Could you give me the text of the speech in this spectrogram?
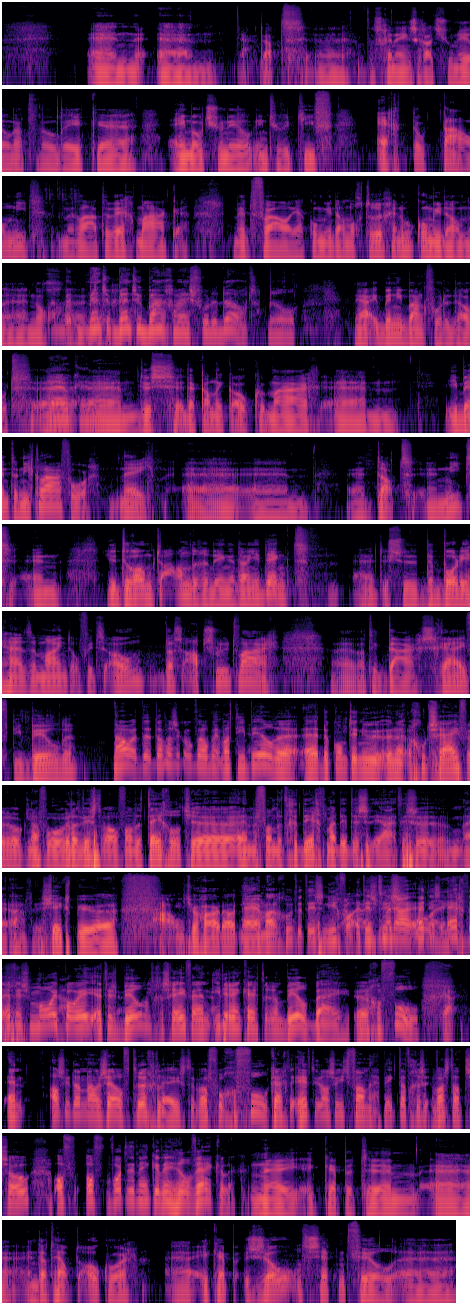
En ehm, ja, dat eh, was geen eens rationeel, dat wilde ik eh, emotioneel, intuïtief echt totaal niet me laten wegmaken. Met het verhaal, ja, kom je dan nog terug en hoe kom je dan eh, nog eh, bent, u, bent u bang geweest voor de dood? Ik bedoel, Ja, ik ben niet bang voor de dood. Eh, Nee, oké, nee. ehm, dus eh, daar kan ik ook, maar ehm, je bent er niet klaar voor. Nee, eh, ehm, eh, dat eh, niet. En je droomt andere dingen dan je denkt. Eh, dus eh, the body has a mind of its own. Dat is absoluut waar. Eh, wat ik daar schrijf, die beelden. Nou, d- daar was ik ook wel mee. Want die beelden, eh, er komt in nu een, een goed schrijver ook naar voren. Dat wisten we al van het tegeltje en van het gedicht. Maar dit is, ja, het is, eh, nou ja, Shakespeare, uh, Eat Your Heart Out. Nee, maar goed, het is in ieder geval, Ja, het is, het maar is nou, het is poëtisch. echt, het is mooi Ja. poëtisch, het is beeldend geschreven en iedereen kreeg er een beeld bij, een Ja. gevoel. Ja. En als u dat nou zelf terugleest, wat voor gevoel krijgt? Heeft u dan zoiets van, heb ik dat was dat zo? Of, of wordt het in één keer weer heel werkelijk? Nee, ik heb het, ehm, eh, en dat helpt ook hoor. Eh, ik heb zo ontzettend veel eh,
